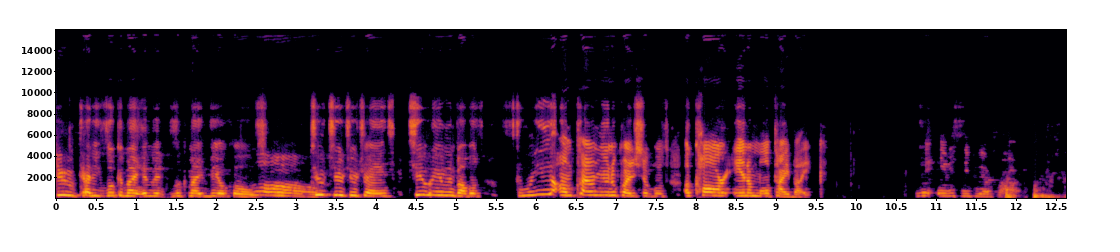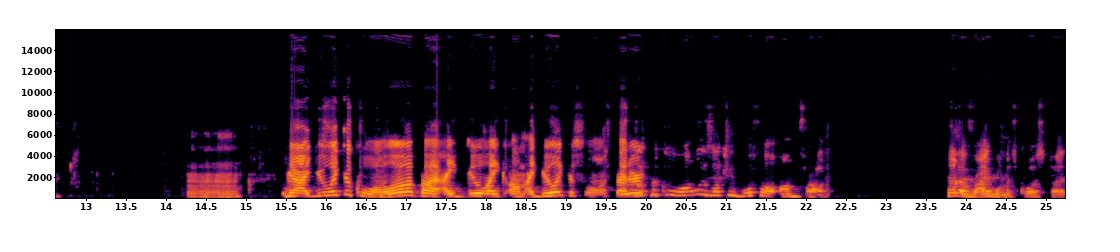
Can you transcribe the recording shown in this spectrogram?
dude, Teddy, look at my image, look at my vehicles. Whoa. two choo choo trains, two human bubbles, three um clown unicorn circles, a car, and a multi bike. The ABCPF frog. Yeah, I do like the koala, but I do like um I do like the sloth better. The, koala is actually more for um frog. Not a ride one, of course, but.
